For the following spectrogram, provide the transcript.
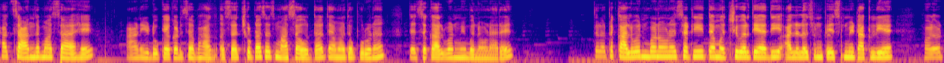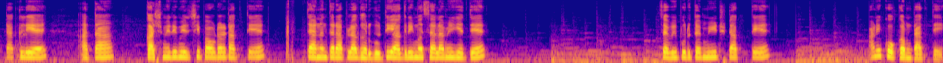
हा चांद मासा आहे आणि डोक्याकडचा भाग असा छोटासाच मासा होता त्यामुळे तो पूर्ण त्याचं कालवण मी बनवणार आहे. तर आता कालवण बनवण्यासाठी त्या मच्छीवरती आधी आलं लसूण पेस्ट मी टाकली आहे हळद टाकली आहे आता काश्मीरी मिरची पावडर टाकते आहे त्यानंतर आपला घरगुती आगरी मसाला मी घेते चवीपुरतं मीठ टाकते आणि कोकम टाकते.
